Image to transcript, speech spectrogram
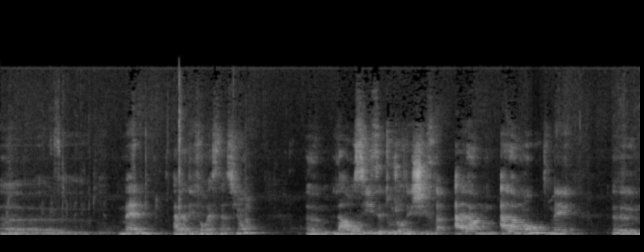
euh, mène à la déforestation. Euh, là aussi, c'est toujours des chiffres alarmants, mais euh,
